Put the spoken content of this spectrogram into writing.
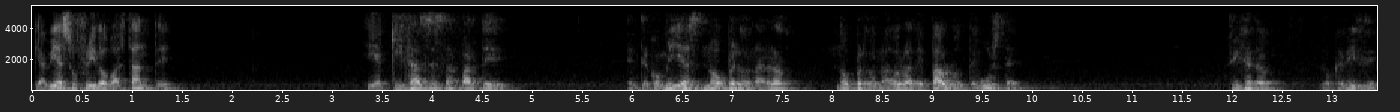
que había sufrido bastante, y quizás esta parte, entre comillas, no, perdonador, no perdonadora de Pablo, te guste, fíjate lo que dice.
